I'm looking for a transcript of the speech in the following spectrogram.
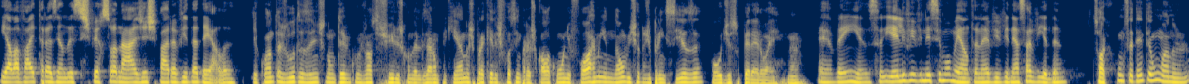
e ela vai trazendo esses personagens para a vida dela. E quantas lutas a gente não teve com os nossos filhos quando eles eram pequenos para que eles fossem para a escola com uniforme e não vestido de princesa ou de super-herói, né? É bem isso. E ele vive nesse momento, né? Vive nessa vida. Só que com 71 anos.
